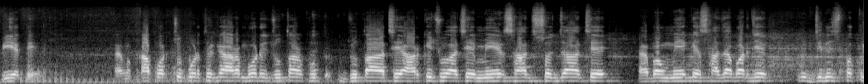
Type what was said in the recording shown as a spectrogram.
বিয়েতে। এবং কাপড় চোপড় থেকে আরম্ভ করে জুতার জুতা আছে, আর কিছু আছে, মেয়ের সাজসজ্জা আছে এবং মেয়েকে সাজাবার যে জিনিসপত্র,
